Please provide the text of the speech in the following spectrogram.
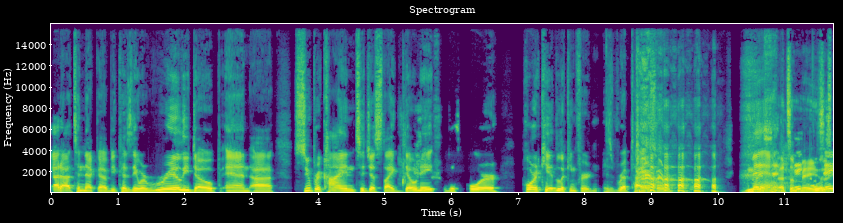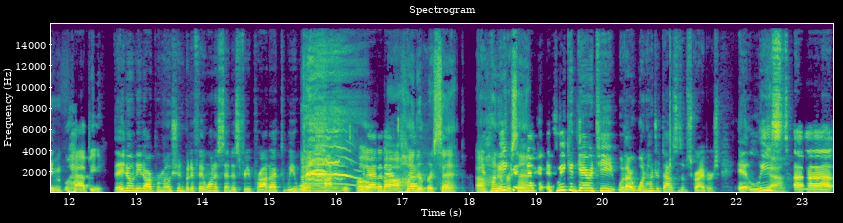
shout out to NECA because they were really dope and uh, super kind to just like donate to this poor, poor kid looking for his reptile sword. Man, Listen, That's amazing. they- so happy. They don't need our promotion, but if they want to send us free product, we will hawk the shit Oh, out of that. a hundred percent, a hundred percent. If we could guarantee with our 100,000 subscribers, at least uh,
